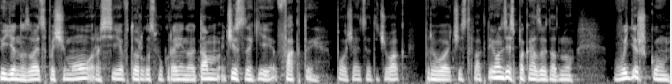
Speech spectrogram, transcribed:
Видео называется «Почему Россия вторглась в Украину». И там чисто такие факты, получается, этот чувак приводит чисто факты. И он здесь показывает одну выдержку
